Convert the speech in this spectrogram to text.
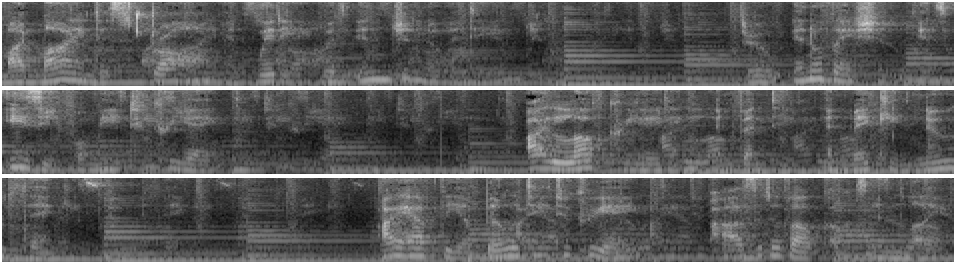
My mind is strong witty with ingenuity. Through innovation, it's easy for me to create. I love creating, inventing, and making new things. I have the ability to create positive outcomes in life.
